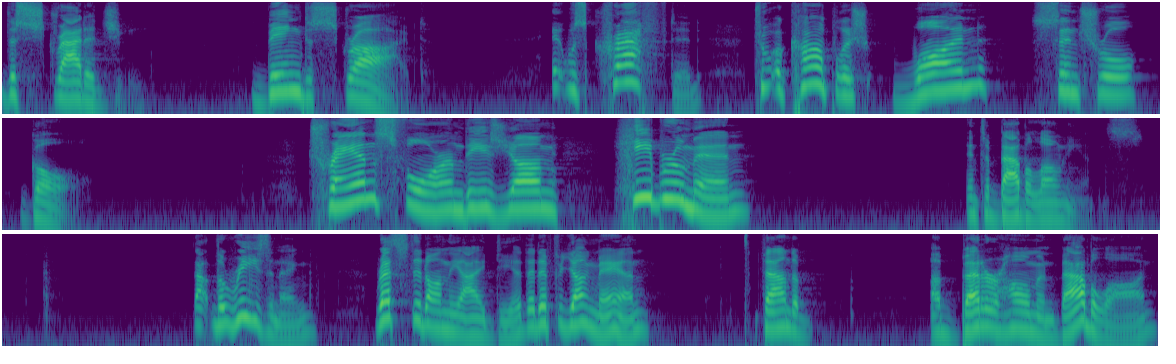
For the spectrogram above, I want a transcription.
the strategy being described, it was crafted to accomplish one central goal transform these young Hebrew men into Babylonians. Now, the reasoning rested on the idea that if a young man found a, a better home in Babylon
